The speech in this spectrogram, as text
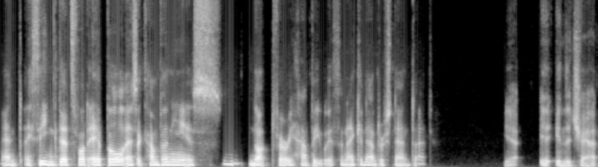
And I think that's what Apple as a company is not very happy with, and I can understand that. Yeah. In, the chat,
